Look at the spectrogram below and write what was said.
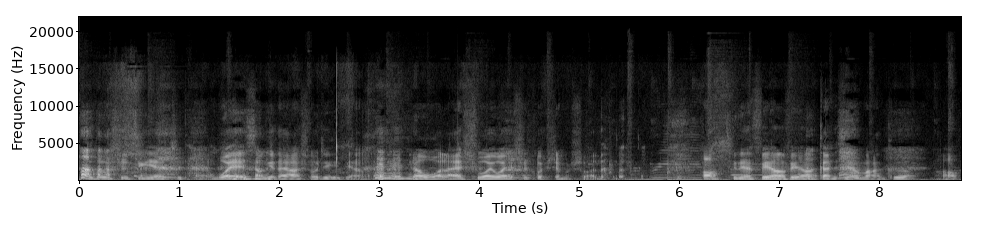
这都是经验之谈。我也想给大家说这一点了，让我来说，我也是会这么说的。好，今天非常非常感谢马哥，好，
